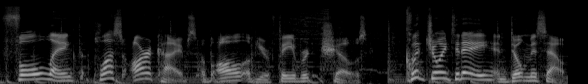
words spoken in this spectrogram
full length, plus archives of all of your favorite shows. Click join today and don't miss out.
